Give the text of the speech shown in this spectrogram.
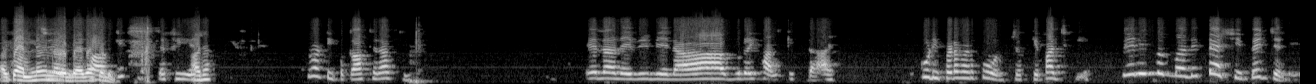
ਆ ਚੱਲ ਨਹੀਂ ਨਾ ਬਹਿ ਜਾ ਖਾ ਤੇ ਫਿਰ ਆ ਜਾ। ਰੋਟੀ ਪਕਾ ਕੇ ਰੱਖੀ। ਇਹਨਾਂ ਨੇ ਵੀ ਮੇਰਾ ਬੁਰਾ ਹੀ ਹਾਲ ਕੀਤਾ ਹੈ। ਕੁੜੀ ਫਟਾਫਟ ਫੋਨ ਚੁੱਕ ਕੇ ਭੱਜ ਗਈ ਮੇਰੀ ਮੰਮਾ ਨੇ ਪੈਸੇ ਭੇਜਣੇ ਨੇ।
